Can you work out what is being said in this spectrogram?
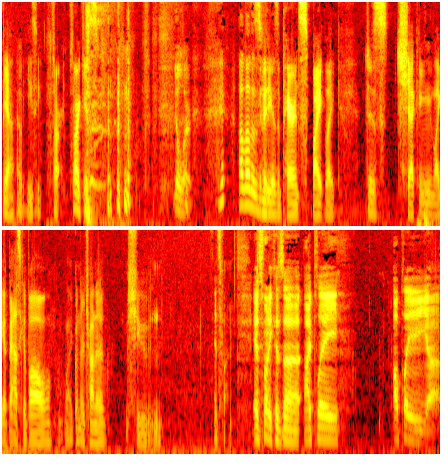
yeah, that was easy. Sorry, sorry, kids. You'll learn. I love those videos of parents spite like just checking like a basketball, like when they're trying to shoot, and it's fun. It's funny because uh, I play, I'll play uh,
